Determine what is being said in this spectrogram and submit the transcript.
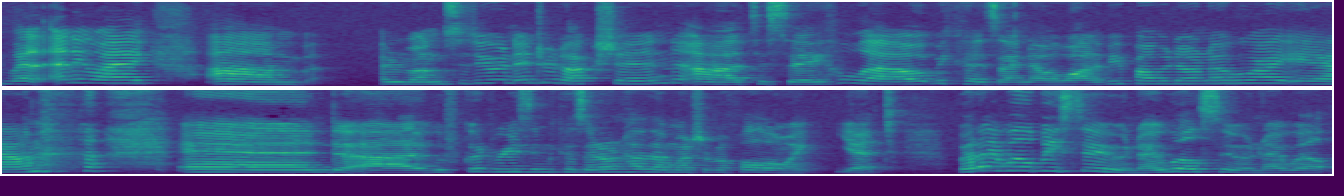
But anyway, um, I wanted to do an introduction uh, to say hello because I know a lot of you probably don't know who I am. And uh, with good reason because I don't have that much of a following yet. But I will be soon. I will soon. I will.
